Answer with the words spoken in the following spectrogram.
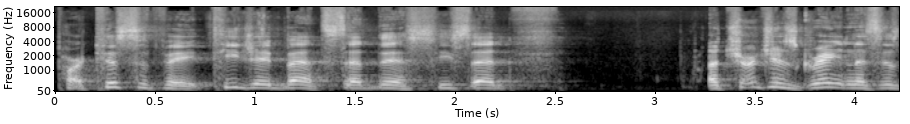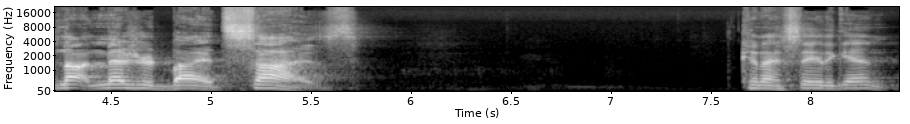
participate. TJ Betts said this. He said, a church's greatness is not measured by its size. Can I say it again?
